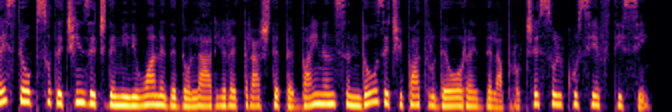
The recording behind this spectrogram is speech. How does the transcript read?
peste 850 de milioane de dolari retrași de pe Binance în 24 de ore de la procesul cu CFTC.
